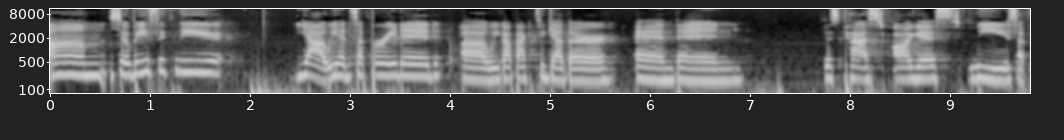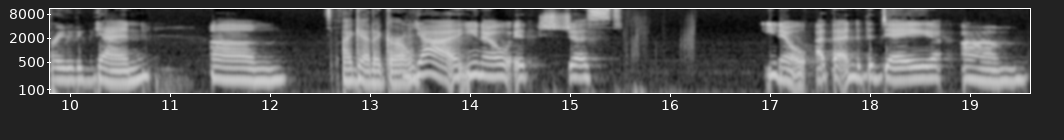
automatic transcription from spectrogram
Um. So basically, yeah, we had separated. Uh, we got back together, and then this past August we separated again. Um, I get it, girl. yeah, you know, it's just, you know, at the end of the day, um,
